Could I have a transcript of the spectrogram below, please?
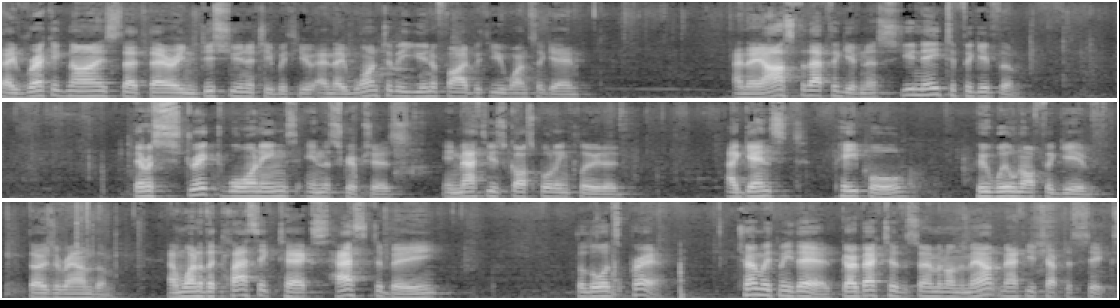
they recognize that they're in disunity with you and they want to be unified with you once again, and they ask for that forgiveness, you need to forgive them. There are strict warnings in the scriptures, in Matthew's gospel included, against people who will not forgive those around them. And one of the classic texts has to be the Lord's Prayer. Turn with me there. Go back to the Sermon on the Mount, Matthew chapter 6.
